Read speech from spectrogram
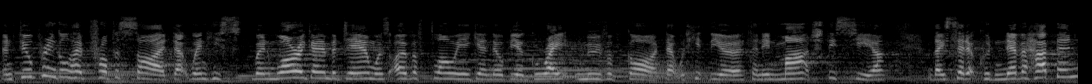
And Phil Pringle had prophesied that when, he, when Warragamba Dam was overflowing again, there would be a great move of God that would hit the earth. And in March this year, they said it could never happen.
